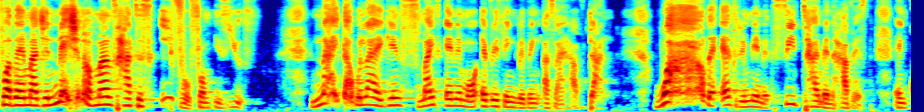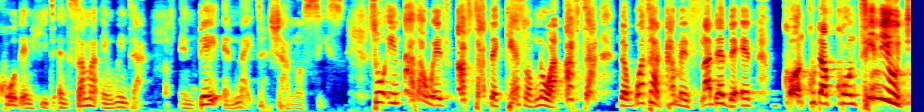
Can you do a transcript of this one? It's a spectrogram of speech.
For the imagination of man's heart is evil from his youth. Neither will I again smite any more everything living as I have done. While the earth remaineth, seed time and harvest, and cold and heat, and summer and winter, and day and night shall not cease. So, in other words, after the curse of Noah, after the water had come and flooded the earth, God could have continued.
